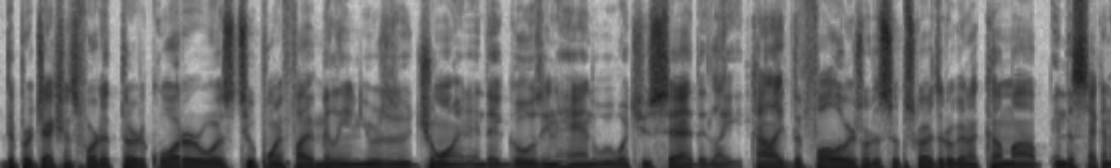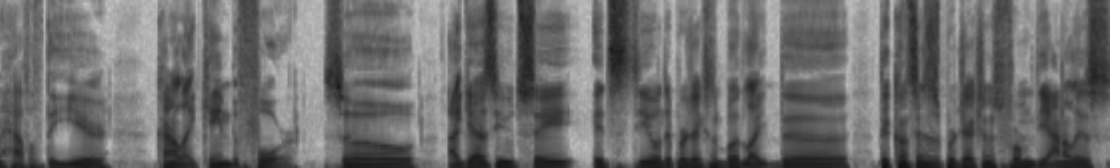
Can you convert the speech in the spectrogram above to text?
the projections for the third quarter was 2.5 million users to join, and that goes in hand with what you said. That like kind of like the followers or the subscribers that are gonna come up in the second half of the year, kind of like came before. So I guess you'd say it's still in the projections, but like the the consensus projections from the analysts,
